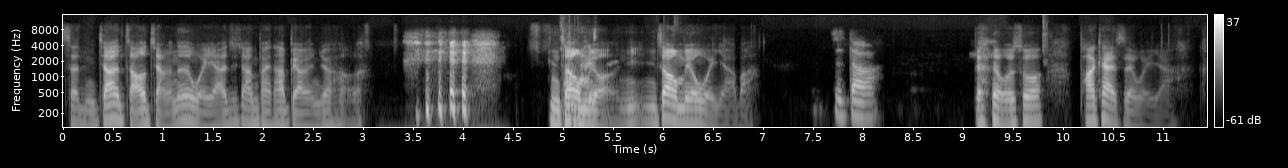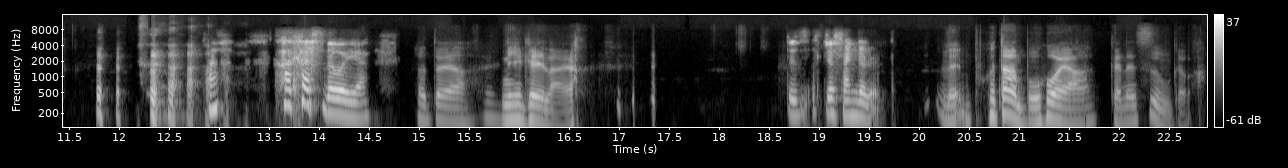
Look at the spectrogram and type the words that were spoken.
这你家早讲，那个尾牙就安排他表演就好了。你知道我们有你你知道我们有尾牙吧？知道啊。对，我说 Podcast 的尾牙。Podcast 的尾牙。啊，对啊，你也可以来啊。就就三个人。没，当然不会啊，可能四五个吧。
